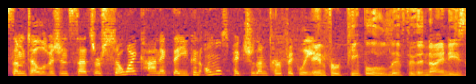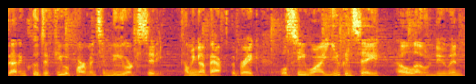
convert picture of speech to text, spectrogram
Some television sets are so iconic that you can almost picture them perfectly. And for people who lived through the 90s, that includes a few apartments in New York City. Coming up after the break, we'll see why you can say, hello, Newman,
